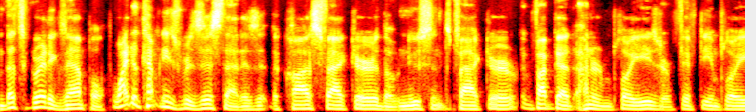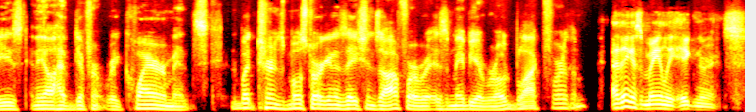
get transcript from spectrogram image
That's a great example. Why do companies resist that? Is it the cost factor, the nuisance factor? If I've got 100 employees or 50 employees and they all have different requirements, what turns most organizations off or is maybe a roadblock for them? I think it's mainly ignorance,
